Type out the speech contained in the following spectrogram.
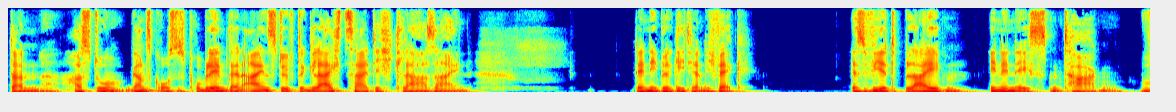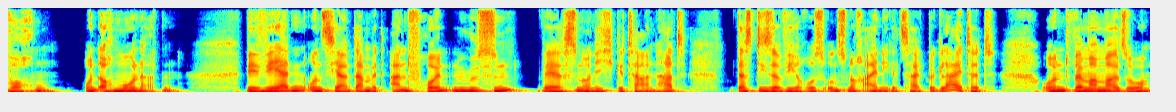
dann hast du ganz großes Problem, denn eins dürfte gleichzeitig klar sein. Der Nebel geht ja nicht weg. Es wird bleiben in den nächsten Tagen, Wochen und auch Monaten. Wir werden uns ja damit anfreunden müssen, wer es noch nicht getan hat, dass dieser Virus uns noch einige Zeit begleitet. Und wenn man mal so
